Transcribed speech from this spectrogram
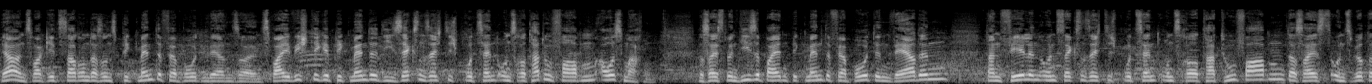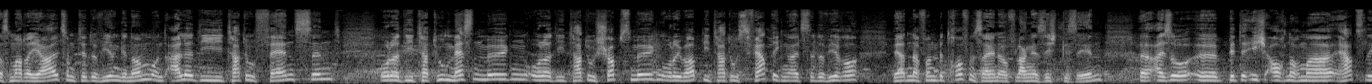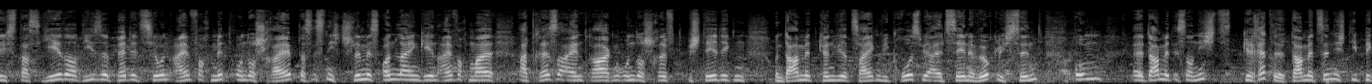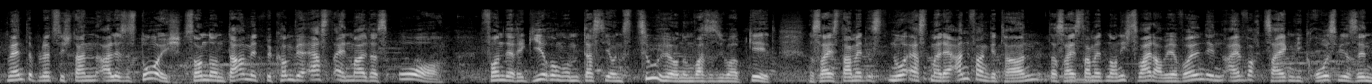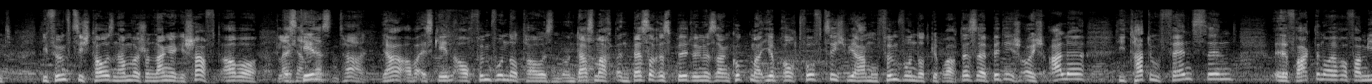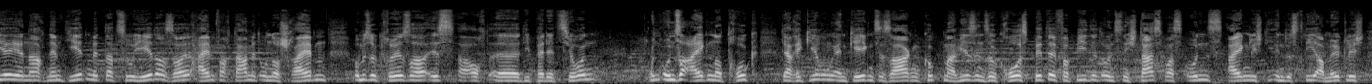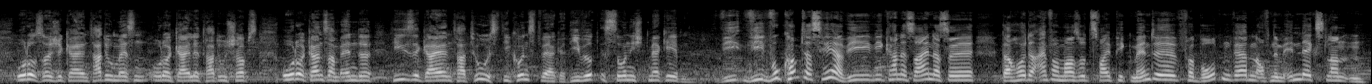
Ja, und zwar geht es darum, dass uns Pigmente verboten werden sollen. Zwei wichtige Pigmente, die 66 Prozent unserer Tattoofarben ausmachen. Das heißt, wenn diese beiden Pigmente verboten werden, dann fehlen uns 66 Prozent unserer Tattoofarben. Das heißt, uns wird das Material zum Tätowieren genommen und alle, die Tattoo-Fans sind oder die Tattoo-Messen mögen oder die Tattoo-Shops mögen oder überhaupt die Tattoos fertigen als Tätowierer, werden davon betroffen sein, auf lange Sicht gesehen. Äh, Also äh, bitte ich auch nochmal herzlichst, dass jeder diese Petition einfach mit unterschreibt. Das ist nichts Schlimmes. Online gehen, einfach mal Adresse eintragen, Unterschrift bestätigen und damit können wir zeigen, wie groß wir als Szene wirklich sind, um äh, damit ist noch nichts gerettet. Damit sind nicht die Pigmente plötzlich dann alles ist durch, sondern damit bekommen wir erst einmal das Ohr von der Regierung, um dass die uns zuhören, um was es überhaupt geht. Das heißt, damit ist nur erstmal der Anfang getan. Das heißt, damit noch nichts weiter. Aber wir wollen denen einfach zeigen, wie groß wir sind. Die 50.000 haben wir schon lange geschafft, aber Gleich es am gehen, ersten Tag. ja, aber es gehen auch 500.000 und das macht ein besseres Bild, wenn wir sagen, guckt mal, ihr braucht 50, wir haben 500 gebracht. Deshalb bitte ich euch alle, die Tattoo-Fans sind, äh, fragt in eurer Familie nach, nehmt jeden mit dazu. Jeder soll einfach damit unterschreiben. Umso größer ist auch äh, die Petition. Und unser eigener Druck der Regierung entgegen zu sagen, guckt mal, wir sind so groß, bitte verbietet uns nicht das, was uns eigentlich die Industrie ermöglicht. Oder solche geilen Tattoo-Messen oder geile Tattoo-Shops. Oder ganz am Ende diese geilen Tattoos, die Kunstwerke, die wird es so nicht mehr geben. Wie, wie, wo kommt das her? Wie, wie kann es sein, dass äh, da heute einfach mal so zwei Pigmente verboten werden, auf einem Index landen?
